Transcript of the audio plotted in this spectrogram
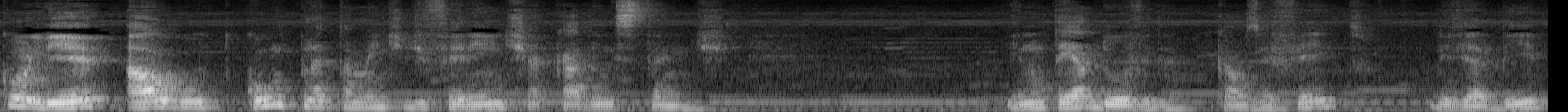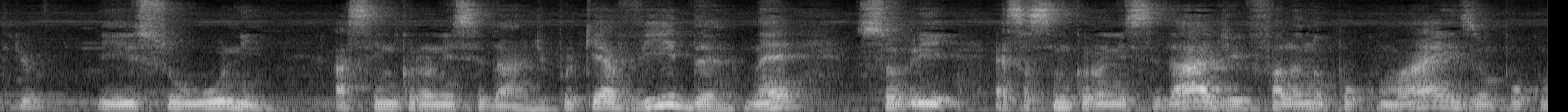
colher algo completamente diferente a cada instante. E não tenha dúvida, causa e efeito, livre-arbítrio, e isso une a sincronicidade, porque a vida, né, sobre essa sincronicidade, falando um pouco mais, um pouco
